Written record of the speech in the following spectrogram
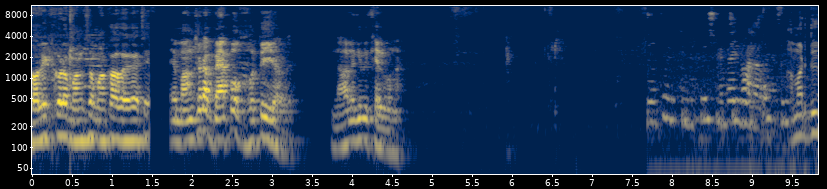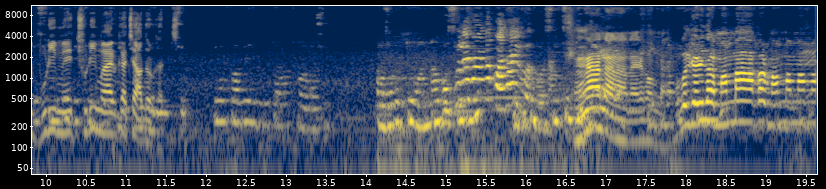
সলিড করে মাংস মাখা হয়ে গেছে। এই মাংসটা ব্যাপক হতেই হবে নাহলে কিন্তু খেলব না। আমার দুই বুড়ি মেয়ে ছুরি মায়ের কাছে আদর খাচ্ছে। না। না না না এরকম না। মাম্মা কর মাম্মা মাম্মা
